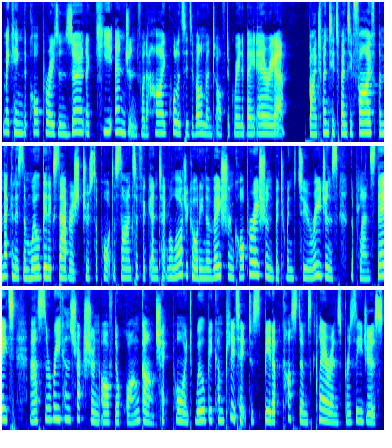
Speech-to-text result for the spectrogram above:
making the cooperation zone a key engine for the high quality development of the Greater Bay Area. By 2025, a mechanism will be established to support the scientific and technological innovation cooperation between the two regions, the plan states, as the reconstruction of the Huanggang checkpoint will be completed to speed up customs clearance procedures.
